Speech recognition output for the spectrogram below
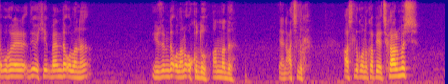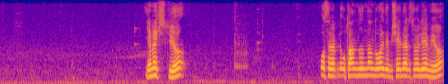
Ebu Hureyre diyor ki bende olanı yüzümde olanı okudu, anladı. Yani açlık. Açlık onu kapıya çıkarmış. yemek istiyor. O sebeple utandığından dolayı da bir şeyler söyleyemiyor.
